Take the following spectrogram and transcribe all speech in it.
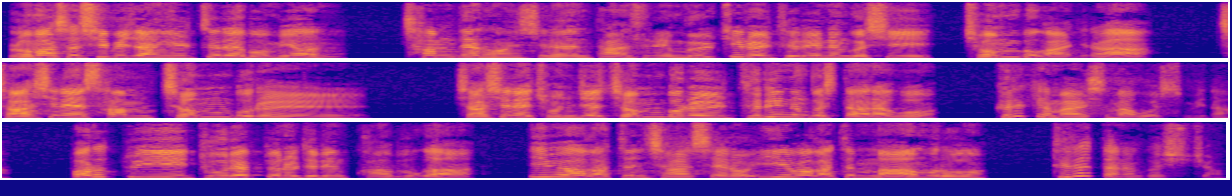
로마서 12장 1절에 보면 참된 헌신은 단순히 물질을 드리는 것이 전부가 아니라 자신의 삶 전부를 자신의 존재 전부를 드리는 것이다라고 그렇게 말씀하고 있습니다. 바로 이 두 랩돈을 드린 과부가 이와 같은 자세로 이와 같은 마음으로 드렸다는 것이죠.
